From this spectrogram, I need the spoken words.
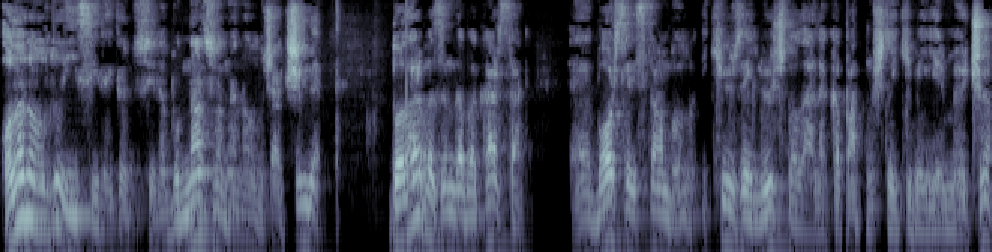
Olan olduğu iyisiyle kötüsüyle. Bundan sonra ne olacak? Şimdi dolar bazında bakarsak e, Borsa İstanbul 253 dolarla kapatmıştı 2023'ü.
